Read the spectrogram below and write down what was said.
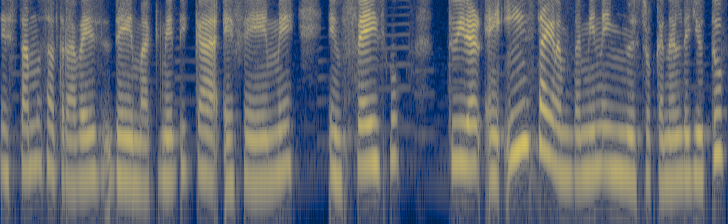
Estamos a través de Magnética FM en Facebook, Twitter e Instagram, también en nuestro canal de YouTube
